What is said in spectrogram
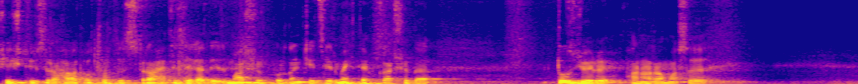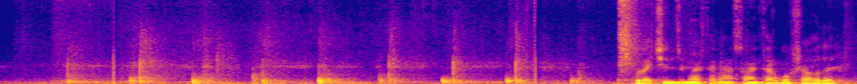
keçdiniz rahat, oturdunuz, istirahətiniz elədiniz. Marşrut buradan keçir. Məktəb qarşıda Duz Gölü panoraması. Bura ikinci mərtəbənin sanitar qovşağıdır.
